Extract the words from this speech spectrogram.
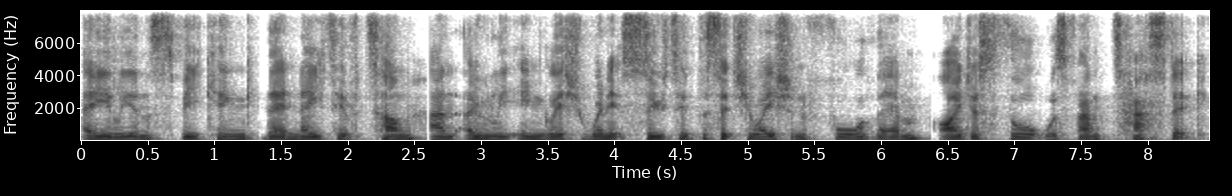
aliens speaking their native tongue and only English when it suited the situation for them, I just thought was fantastic.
